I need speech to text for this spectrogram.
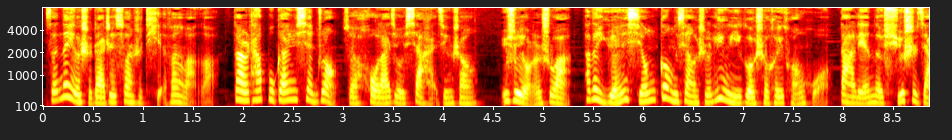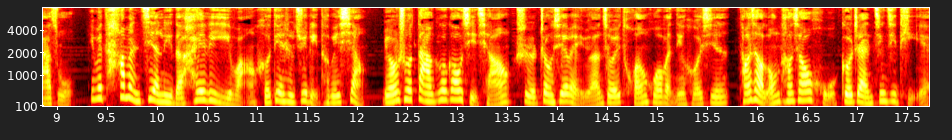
在那个时代这算是铁饭碗了。但是他不甘于现状，所以后来就下海经商。于是有人说啊，他的原型更像是另一个涉黑团伙大连的徐氏家族，因为他们建立的黑利益网和电视剧里特别像。比方说，大哥高启强是政协委员，作为团伙稳定核心；唐小龙、唐小虎各占经济体；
